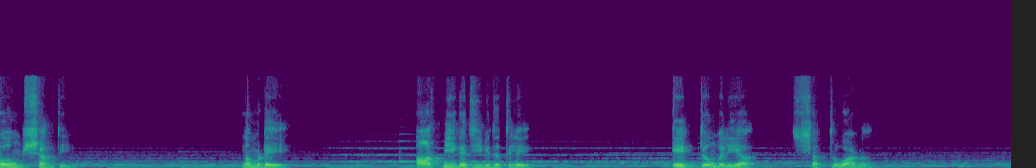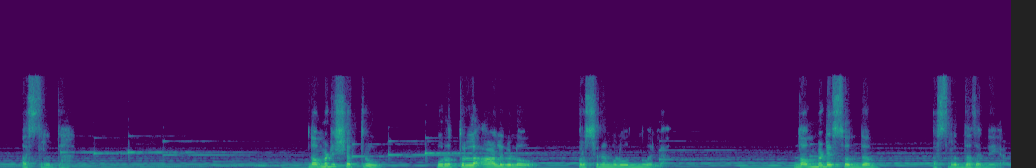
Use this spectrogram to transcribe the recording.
ഓം ശാന്തി. നമ്മുടെ ആത്മീക ജീവിതത്തിലെ ഏറ്റവും വലിയ ശത്രുവാണ് അശ്രദ്ധ. നമ്മുടെ ശത്രു പുറത്തുള്ള ആളുകളോ പ്രശ്നങ്ങളോ ഒന്നുമല്ല. നമ്മുടെ സ്വന്തം അശ്രദ്ധ തന്നെയാണ്.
